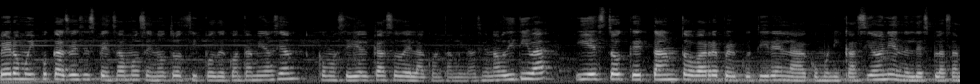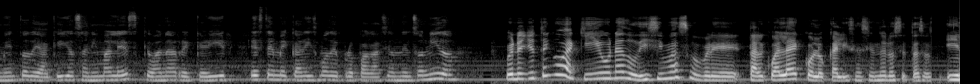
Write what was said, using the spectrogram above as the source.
pero muy pocas veces pensamos en otros tipos de contaminación, como sería el caso de la contaminación auditiva, y esto que tanto va a repercutir en la comunicación y en el desplazamiento de aquellos animales que van a requerir este mecanismo de propagación del sonido. Bueno, yo tengo aquí una dudísima sobre tal cual la ecolocalización de los cetáceos y,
